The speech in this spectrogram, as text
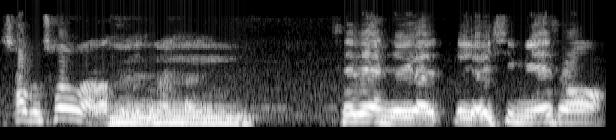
샵은 처음 어. 와봤어요. 음, 최대한 저희가 또 열심히 해서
